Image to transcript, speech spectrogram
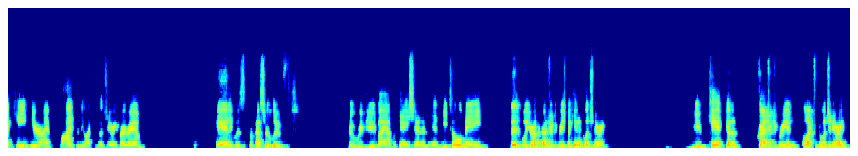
I came here, I applied for the electrical engineering program, and it was Professor Luft who reviewed my application, and, and he told me that, well, your undergraduate degree is mechanical engineering. You can't get a graduate degree in electrical engineering.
